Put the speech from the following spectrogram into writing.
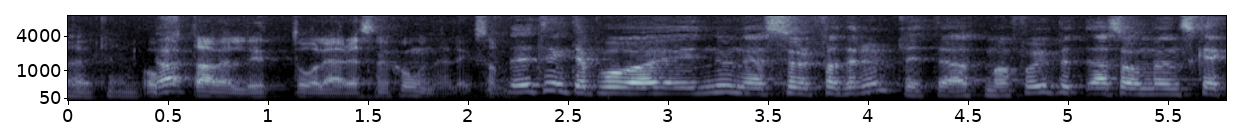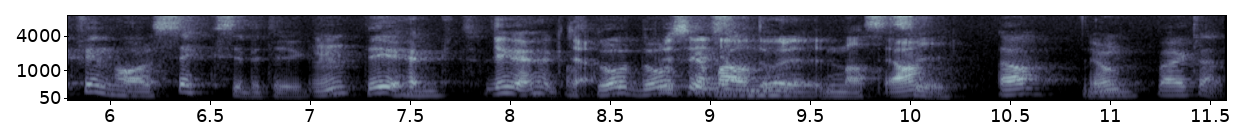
verkligen. ofta väldigt dåliga recensioner liksom. Det tänkte jag på eh, nu när jag surfade runt lite. Att man får ju, alltså om en skräckfilm har sex i betyg, Mm. det är ju högt. Det är högt ja. Då, då ska Precis. Ja, man... då är det must Ja. see. Ja, Jo. mm, verkligen.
